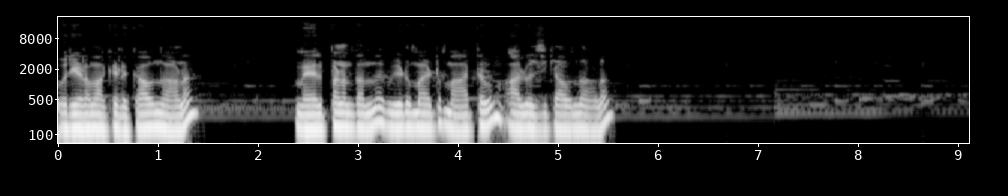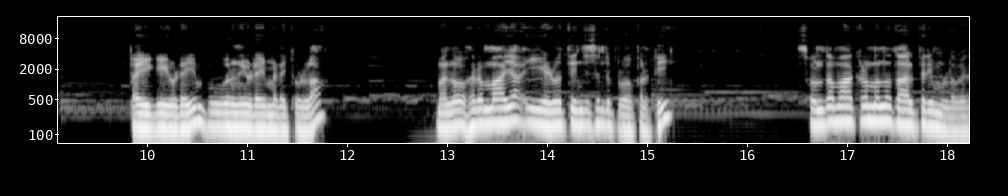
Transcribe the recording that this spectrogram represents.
ഒരിടമാക്കി എടുക്കാവുന്നതാണ്. മേൽപ്പണം തന്ന് വീടുമായിട്ട് മാറ്റവും ആലോചിക്കാവുന്നതാണ്. പൈകയുടെയും പൂർണിയുടെയും ഇടയ്ക്കുള്ള മനോഹരമായ ഈ എഴുപത്തിയഞ്ച് സെന്റ് പ്രോപ്പർട്ടി സ്വന്തമാക്കണമെന്ന് താല്പര്യമുള്ളവർ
